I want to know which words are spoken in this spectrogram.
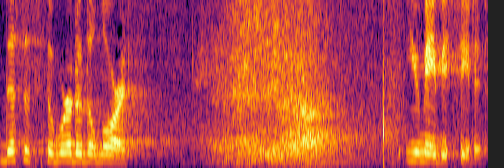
This is the word of the Lord. You may be seated.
